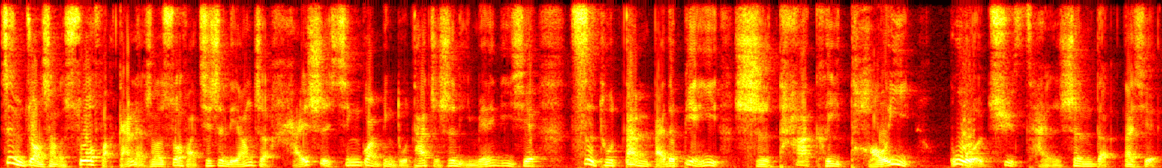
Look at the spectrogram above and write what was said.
症状上的说法，感染上的说法。其实两者还是新冠病毒，它只是里面一些刺突蛋白的变异，使它可以逃逸过去产生的那些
